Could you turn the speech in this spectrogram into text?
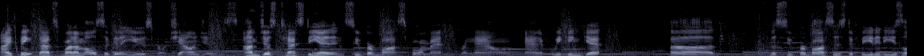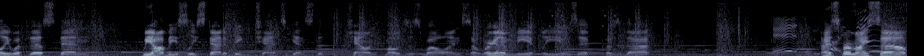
I think that's what I'm also going to use for challenges. I'm just testing it in Super Boss format for now, and if we can get uh, the Super Bosses defeated easily with this, then we obviously stand a big chance against the challenge modes as well, and so we're going to immediately use it because of that. As for my setup,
